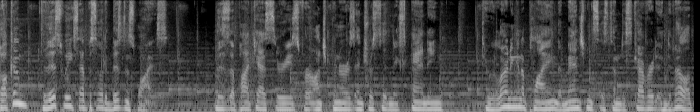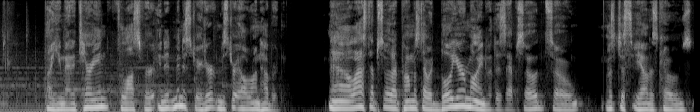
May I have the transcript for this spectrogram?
Welcome to this week's episode of Business Wise. This is a podcast series for entrepreneurs interested in expanding through learning and applying the management system discovered and developed by humanitarian, philosopher, and administrator Mr. L. Ron Hubbard. Now, last episode, I promised I would blow your mind with this episode, so let's just see how this goes.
